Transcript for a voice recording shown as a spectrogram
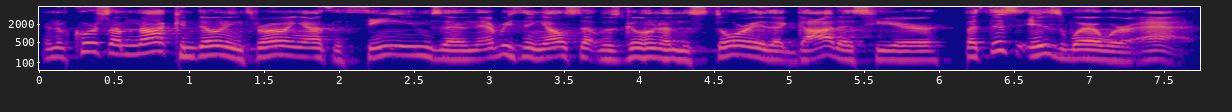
And of course, I'm not condoning throwing out the themes and everything else that was going on the story that got us here, but this is where we're at.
